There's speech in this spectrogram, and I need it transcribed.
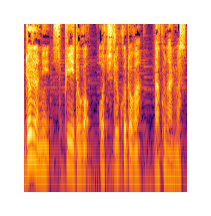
徐々にスピードが落ちることがなくなります。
